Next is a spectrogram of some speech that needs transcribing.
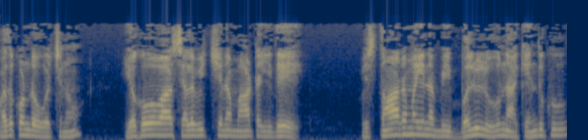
పదకొండో వచనం యహోవా సెలవిచ్చిన మాట ఇదే విస్తారమైన మీ బలులు నాకెందుకు?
